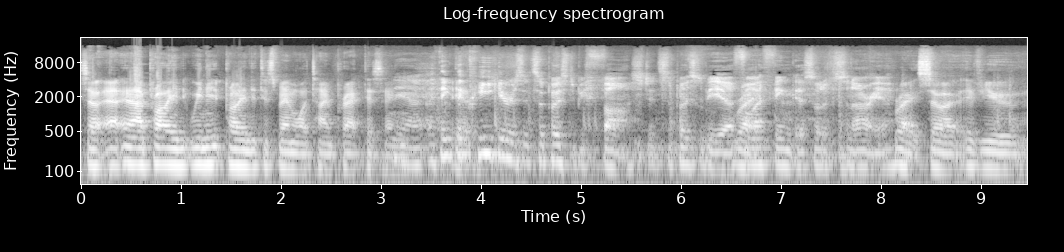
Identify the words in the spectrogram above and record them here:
So uh, and I probably we need probably need to spend more time practicing. Yeah, I think the it. key here is it's supposed to be fast. It's supposed to be a Right. five finger sort of scenario. Right. So if you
